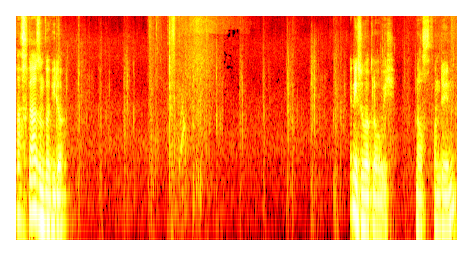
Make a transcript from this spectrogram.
Ach, da sind wir wieder. Kenne ich sogar, glaube ich, noch von denen.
